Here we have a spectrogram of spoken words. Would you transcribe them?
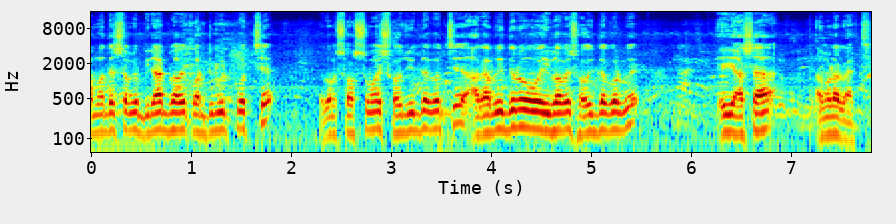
আমাদের সঙ্গে বিরাটভাবে কন্ট্রিবিউট করছে এবং সবসময় সহযোগিতা করছে। আগামী দিনেও এইভাবে সহযোগিতা করবে, এই আশা আমরা রাখছি।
